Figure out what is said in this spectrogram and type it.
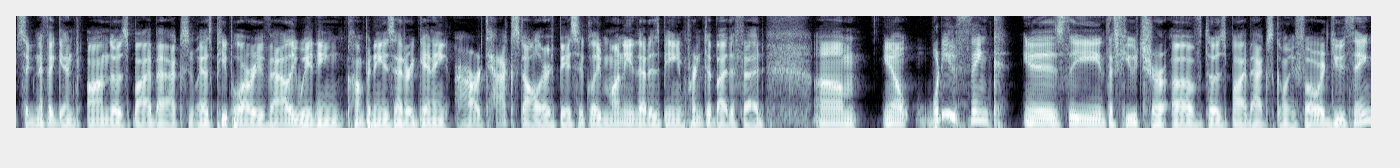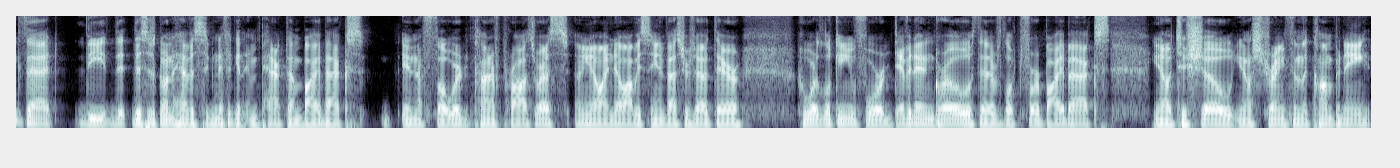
significant on those buybacks as people are evaluating companies that are getting our tax dollars, basically money that is being printed by the Fed. Um, you know, what do you think is the the future of those buybacks going forward? Do you think that the, the, this is going to have a significant impact on buybacks in a forward kind of progress. You know, I know obviously investors out there who are looking for dividend growth and have looked for buybacks, you know, to show, you know, strength in the company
